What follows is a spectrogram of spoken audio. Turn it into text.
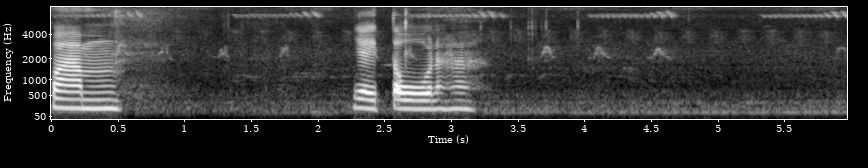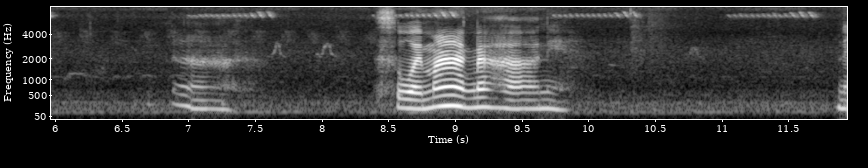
ความใหญ่โตนะคะ อ่า สวยมากนะคะนี่แหน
